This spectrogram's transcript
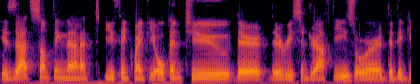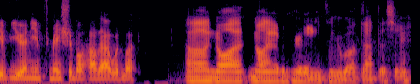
Is that something that you think might be open to their their recent draftees, or did they give you any information about how that would look? Uh, no, I, no, I haven't heard anything about that this year.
